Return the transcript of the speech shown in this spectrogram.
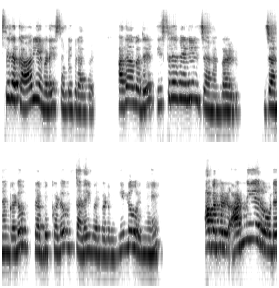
சில காரியங்களை சொல்லுகிறார்கள். அதாவது இஸ்ரேவேலின் ஜனங்கள் ஜனங்களும் பிரபுக்களும் தலைவர்களும் எல்லோருமே அவர்கள் அந்நியரோடு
